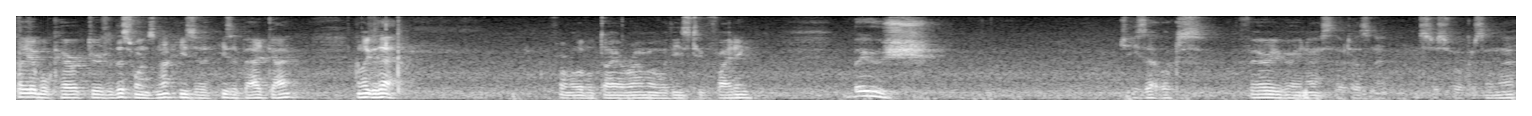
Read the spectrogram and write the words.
playable characters. But this one's not. He's a he's a bad guy. And look at that. Form a little diorama with these two fighting. Boosh. Geez, that looks very, very nice though, doesn't it? Let's just focus on that.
